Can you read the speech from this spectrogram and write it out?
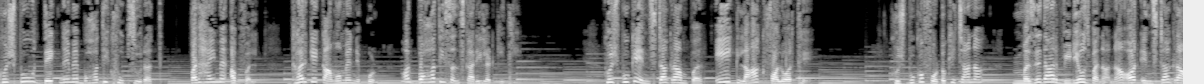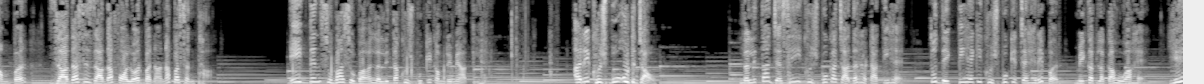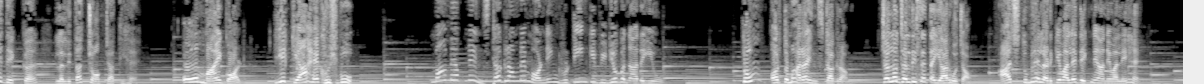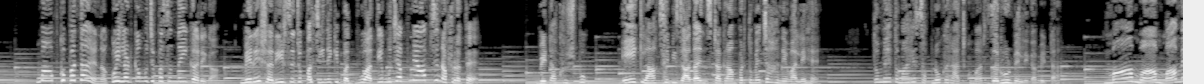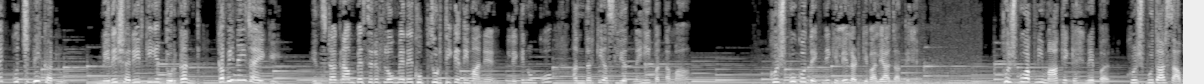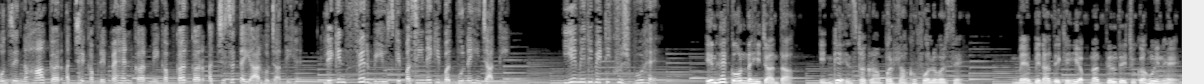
खुशबू देखने में बहुत ही खूबसूरत, पढ़ाई में अव्वल, घर के कामों में निपुण और बहुत ही संस्कारी लड़की थी। खुशबू के इंस्टाग्राम पर एक लाख फॉलोअर थे। खुशबू को फ़ोटो खिंचाना, मज़ेदार वीडियोस बनाना और इंस्टाग्राम पर ज़्यादा से ज़्यादा फॉलोअर बनाना पसंद था। एक दिन सुबह सुबह ललिता खुशबू के कमरे में आती है। अरे खुशबू, उठ जाओ। ललिता जैसे ही खुशबू का चादर हटाती है तो देखती है कि खुशबू के चेहरे पर मेकअप लगा हुआ है। यह देखकर ललिता चौंक जाती है। ओ माय गॉड ये क्या है खुशबू? माँ, मैं अपने इंस्टाग्राम में मॉर्निंग रूटीन की वीडियो बना रही हूँ। तुम और तुम्हारा इंस्टाग्राम चलो जल्दी से तैयार हो जाओ। आज तुम्हें लड़के वाले देखने आने वाले हैं। माँ, आपको पता है ना, कोई लड़का मुझे पसंद नहीं करेगा। मेरे शरीर से जो पसीने की बदबू आती है, मुझे अपने आप से नफरत है। बेटा, खुशबू, एक लाख से भी ज़्यादा इंस्टाग्राम पर तुम्हें चाहने वाले हैं। तुम्हें तुम्हारे सपनों का राजकुमार ज़रूर मिलेगा, बेटा। माँ माँ माँ, मैं कुछ भी कर लू, मेरे शरीर की ये दुर्गंध कभी नहीं जाएगी। इंस्टाग्राम पे सिर्फ़ लोग मेरे खूबसूरती के दीवाने हैं, लेकिन उनको अंदर की असलियत नहीं पता, माँ। खुशबू को देखने के लिए लड़के वाले आ जाते हैं। खुशबू अपनी माँ के कहने पर खुशबूदार साबुन से नहाकर अच्छे कपड़े पहनकर मेकअप कर कर अच्छे से तैयार हो जाती है। लेकिन फिर भी उसके पसीने की बदबू नहीं जाती। ये मेरी बेटी खुशबू है। इन्हें कौन नहीं जानता? इनके इंस्टाग्राम पर लाखों फॉलोअर्स हैं। मैं बिना देखे ही अपना दिल दे चुका हूँ इन्हें।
